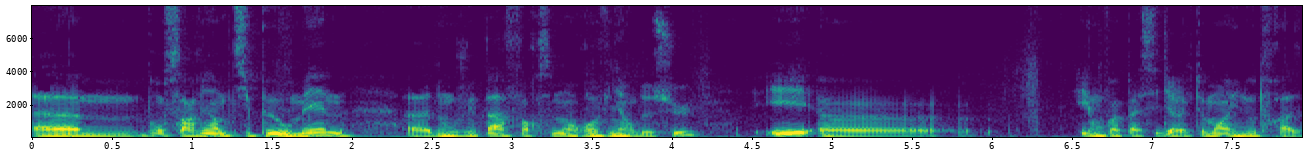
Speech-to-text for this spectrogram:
bon, ça revient un petit peu au même, donc je ne vais pas forcément revenir dessus et, euh, et on va passer directement à une autre phrase.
